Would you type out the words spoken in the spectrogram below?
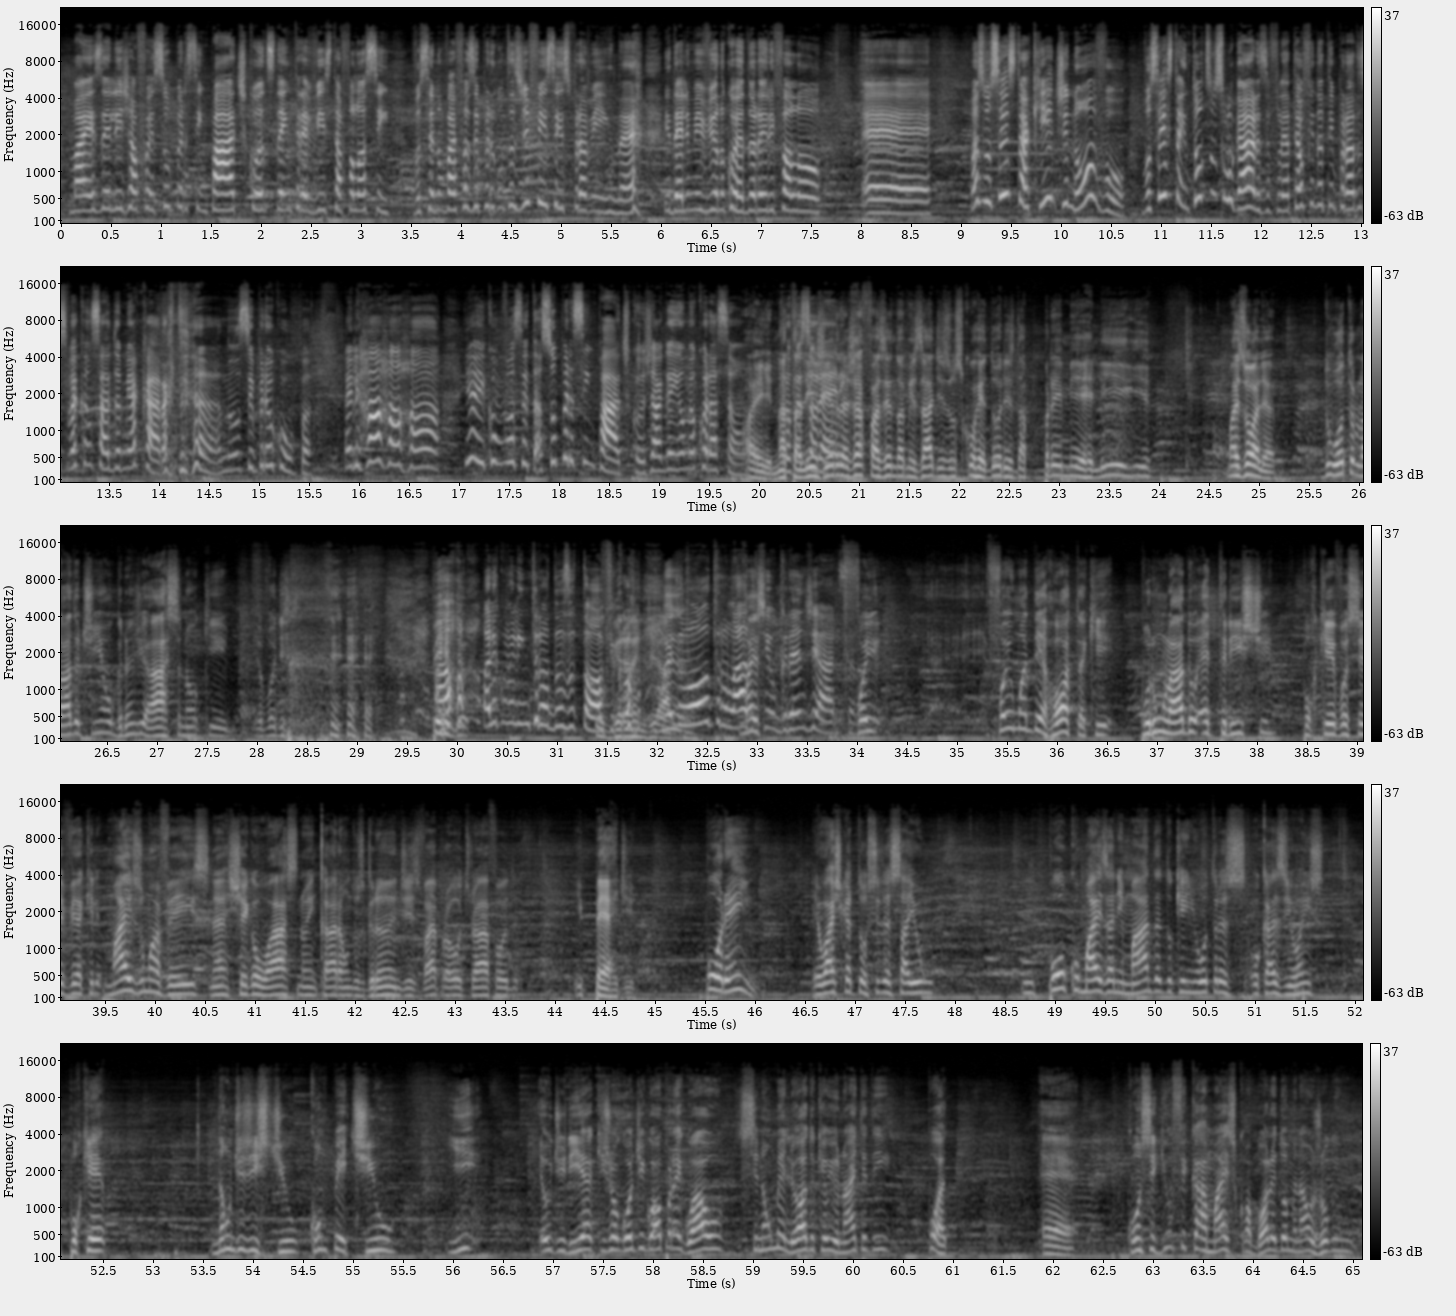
Mas ele já foi super simpático. Antes da entrevista, falou assim: Você não vai fazer perguntas difíceis pra mim, né? E daí ele me viu no corredor e ele falou: é, Mas você está aqui de novo? Você está em todos os lugares. Eu falei: Até o fim da temporada você vai cansar da minha cara. não se preocupa. Ele, ha, ha, ha. E aí, como você tá? Super simpático. Já ganhou meu coração. Aí, Nathalie Gedra já fazendo amizades nos corredores da Premier League. Mas olha, do outro lado tinha o grande Arsenal, que eu vou dizer. Ah, olha como ele introduz o tópico. O Mas- Do outro lado tinha o grande Arsenal. Foi, foi uma derrota que, por um lado, é triste, porque você vê aquele. Mais uma vez, né? Chega o Arsenal, encara um dos grandes, vai para Old Trafford e perde. Porém, eu acho que a torcida saiu um, um pouco mais animada do que em outras ocasiões, porque não desistiu, competiu e eu diria que jogou de igual para igual, se não melhor do que o United. E, pô, é, conseguiu ficar mais com a bola e dominar o jogo em,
